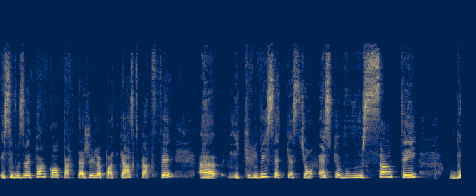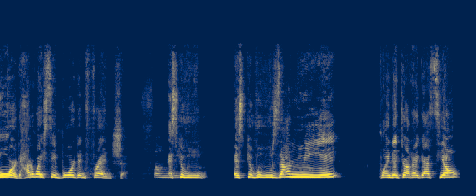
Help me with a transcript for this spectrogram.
Et si vous n'avez pas encore partagé le podcast, parfait, euh, écrivez cette question. Est-ce que vous vous sentez bored? How do I say bored in French? Est-ce que vous, est-ce que vous vous ennuyez? Point d'interrogation.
